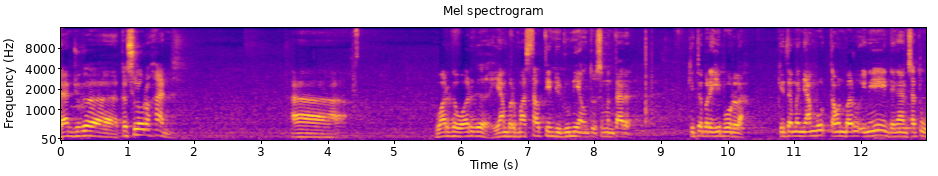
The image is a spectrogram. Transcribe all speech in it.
Dan juga keseluruhan uh, Warga-warga yang bermastautin di dunia untuk sementara. Kita berhiburlah kita menyambut tahun baru ini dengan satu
